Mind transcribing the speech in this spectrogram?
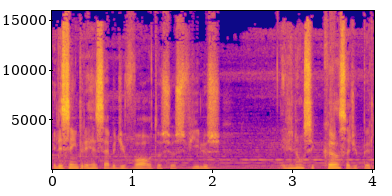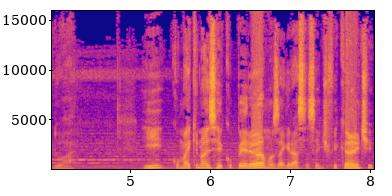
Ele sempre recebe de volta os seus filhos, Ele não se cansa de perdoar. E como é que nós recuperamos a graça santificante?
